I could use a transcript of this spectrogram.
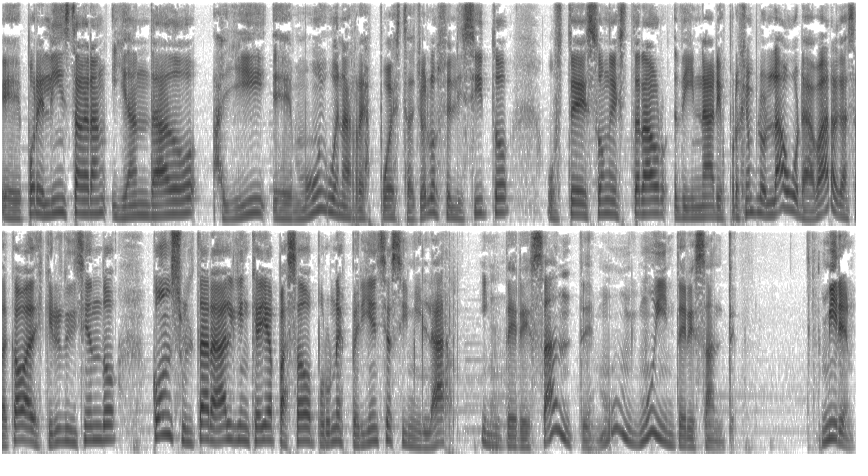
eh, por el Instagram y han dado allí eh, muy buenas respuestas. Yo los felicito. Ustedes son extraordinarios. Por ejemplo, Laura Vargas acaba de escribir diciendo consultar a alguien que haya pasado por una experiencia similar. Interesante, muy, muy interesante. Miren,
